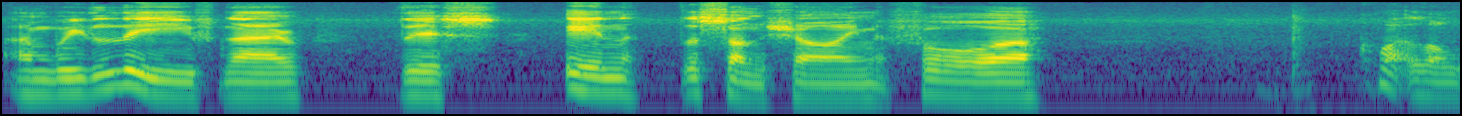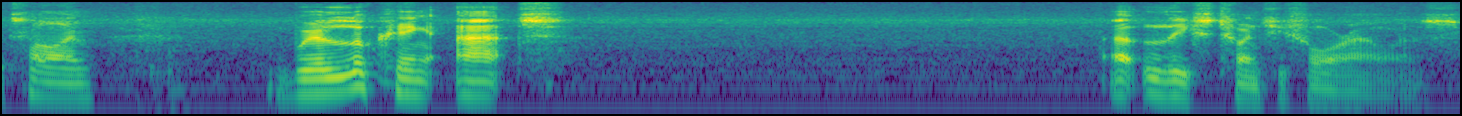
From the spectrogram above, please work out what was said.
And we leave now this in the sunshine for quite a long time. We're looking at at least 24 hours.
